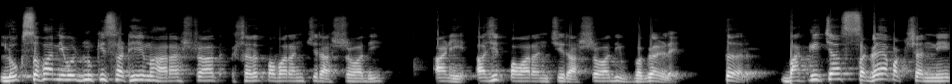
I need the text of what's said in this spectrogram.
लोकसभा निवडणुकीसाठी महाराष्ट्रात शरद पवारांची राष्ट्रवादी आणि अजित पवारांची राष्ट्रवादी वगळले. तर बाकीच्या सगळ्या पक्षांनी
